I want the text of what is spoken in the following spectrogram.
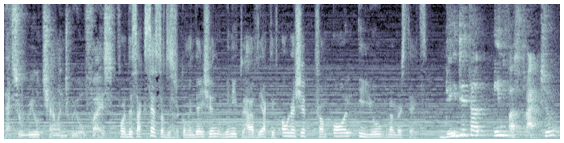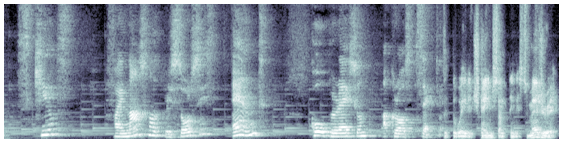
that's a real challenge we all face. For the success of this recommendation, we need to have the active ownership from all EU member states. Digital infrastructure, skills, financial resources, and cooperation across sectors. The way to change something is to measure it.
